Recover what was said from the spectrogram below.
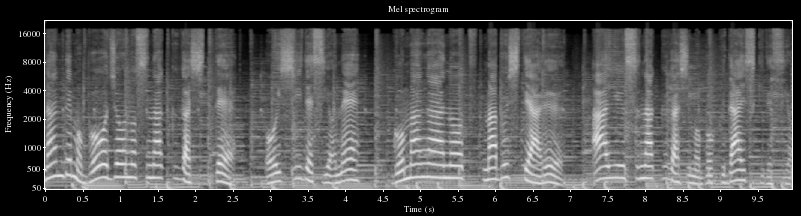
何でも棒状のスナック菓子って美味しいですよね。ごまがあのまぶしてあるああいうスナック菓子も僕大好きですよ。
